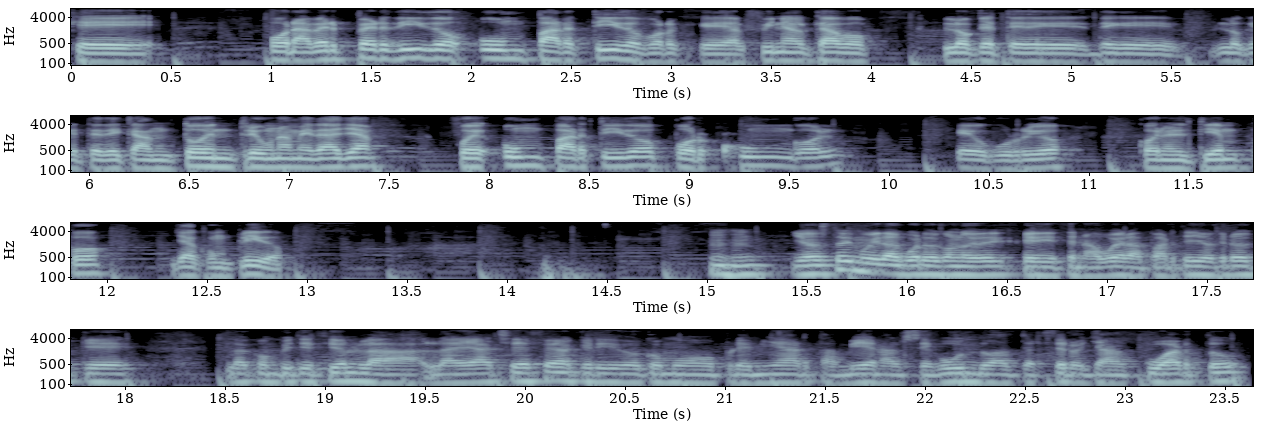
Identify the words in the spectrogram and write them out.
que por haber perdido un partido, porque al fin y al cabo lo que te, lo que te decantó entre una medalla fue un partido por un gol que ocurrió con el tiempo ya cumplido. Yo estoy muy de acuerdo con lo que dice Nahuel. Aparte, yo creo que la competición, la, la, EHF ha querido como premiar también al segundo, al tercero y al cuarto.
